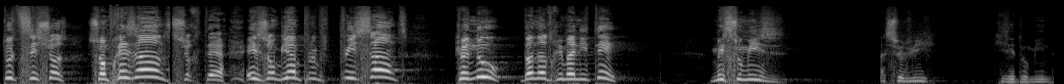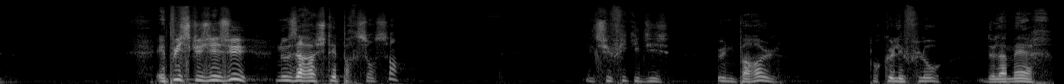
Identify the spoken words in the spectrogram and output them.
toutes ces choses sont présentes sur terre et sont bien plus puissantes que nous dans notre humanité mais soumise à celui qui les domine. Et puisque Jésus nous a rachetés par son sang, il suffit qu'il dise une parole pour que les flots de la mer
